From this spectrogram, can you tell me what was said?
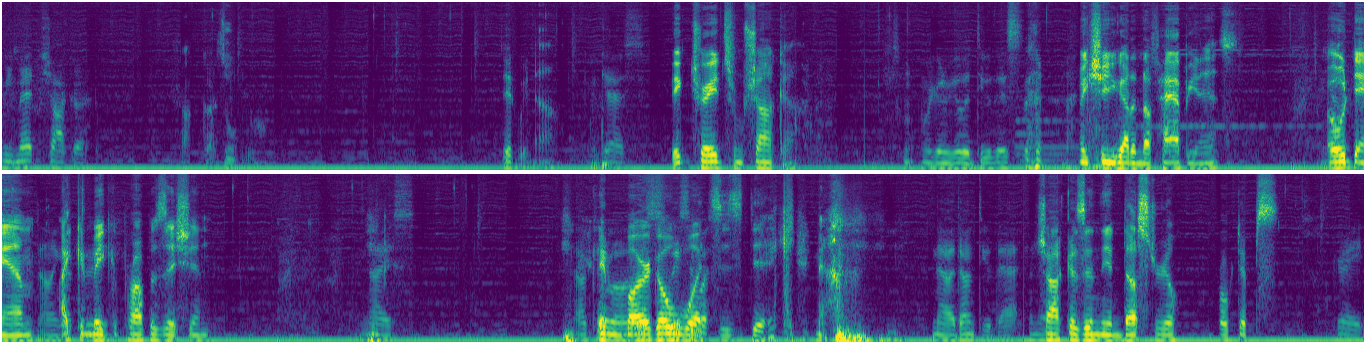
we met Shaka. Shaka Zulu. Did we now? I guess Big trades from Shaka. we're gonna be able to do this. Make sure you got enough happiness. Oh damn! I I can three. make a proposition. nice. Okay. well, Embargo. at least- at least it what's his dick? No. No, don't do that. No. Shaka's in the industrial. Pro tips. Great.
